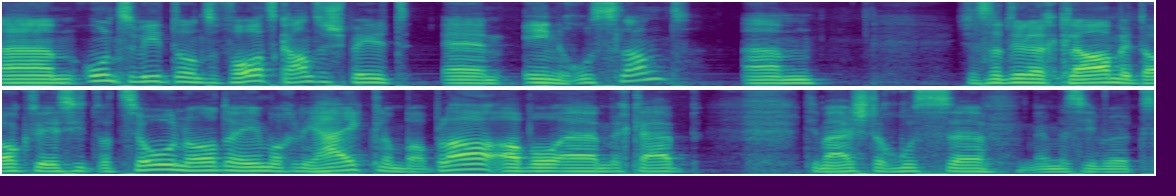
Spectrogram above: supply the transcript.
ähm, und so weiter und so fort. Das Ganze spielt ähm, in Russland. Ähm, ist natürlich klar mit der aktuellen Situation, oder? Immer ein bisschen heikel und bla bla, aber ähm, ich glaube, die meisten Russen, wenn man sie würde,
